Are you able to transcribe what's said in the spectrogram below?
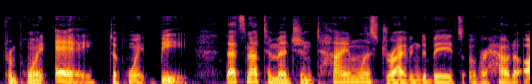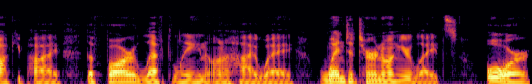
from point A to point B. That's not to mention timeless driving debates over how to occupy the far left lane on a highway, when to turn on your lights, or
